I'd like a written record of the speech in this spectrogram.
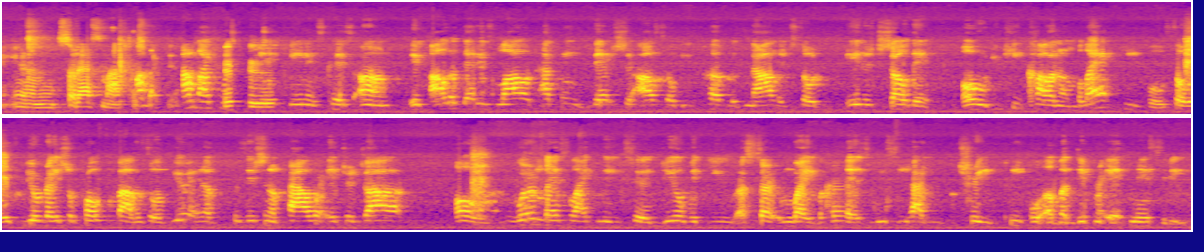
You know what I mean? So that's my perspective. I like what Phoenix because um, if all of that is law, I think that should also be public knowledge. So it'll show that oh, you keep calling on black people, so it's your racial profiling. So if you're in a position of power at your job, oh, we're less likely to deal with you a certain way because we see how you treat people of a different ethnicity.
